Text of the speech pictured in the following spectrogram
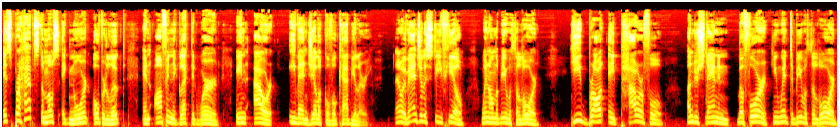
It's perhaps the most ignored, overlooked, and often neglected word in our evangelical vocabulary. Now, evangelist Steve Hill went on to be with the Lord. He brought a powerful understanding before he went to be with the Lord.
